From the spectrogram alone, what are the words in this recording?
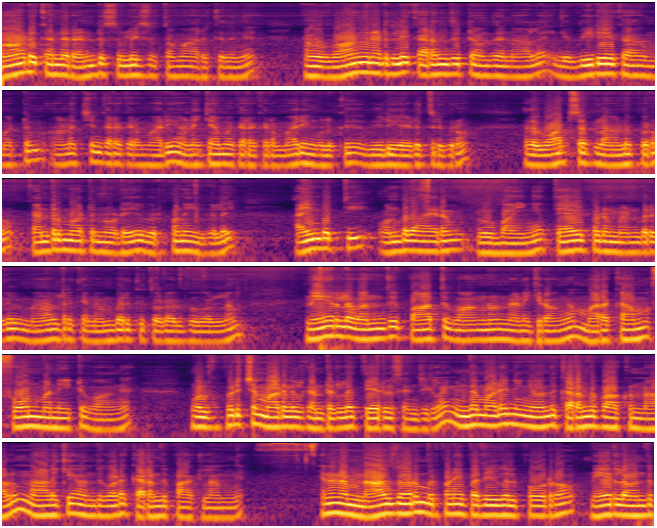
மாடு கண்ணு ரெண்டு சுழி சுத்தமாக இருக்குதுங்க. நம்ம வாங்கின இடத்துலேயே கறந்துட்டு வந்ததுனால இங்கே வீடியோக்காக மட்டும் அணைச்சும் கறக்கிற மாதிரி அணைக்காமல் கறக்கிற மாதிரி உங்களுக்கு வீடியோ எடுத்துருக்குறோம். அதை வாட்ஸ்அப்பில் அனுப்புகிறோம். கன்று மாட்டினுடைய விற்பனை விலை ஐம்பத்தி ஒன்பதாயிரம் ரூபாய்ங்க. தேவைப்படும் நண்பர்கள் மேல் இருக்க நம்பருக்கு தொடர்பு கொள்ளலாம். நேரில் வந்து பார்த்து வாங்கணும்னு நினைக்கிறவங்க மறக்காமல் ஃபோன் பண்ணிவிட்டு வாங்க. உங்களுக்கு பிடிச்ச மாடுகள் கன்றுகளை தேர்வு செஞ்சுக்கலாம். இந்த மாதிரி நீங்கள் வந்து கறந்து பார்க்கணுனாலும் நாளைக்கே வந்து கூட கறந்து பார்க்கலாமுங்க. ஏன்னா நம்ம நாள்தோறும் விற்பனை பதிவுகள் போடுறோம். நேரில் வந்து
